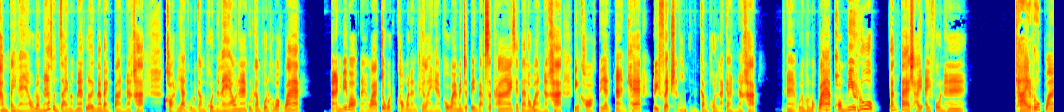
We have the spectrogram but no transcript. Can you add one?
ทำไปแล้ว เราน่าสนใจมากๆเลยมาแบ่งปันนะคะ ขออนุญาตคุณกำพลมาแล้วนะ คุณกำพลเขาบอกว่าอันนี้ไม่บอกนะว่าโจทย์ของวันนั้นคืออะไรนะ เพราะว่ามันจะเป็นแบบเซอร์ไพรส์ในแต่ละวันนะคะผิงขออนุญาตอ่านแค่ reflection ของคุณกำพลละกันนะคะอ่าคุณกำพลบอกว่า ผมมีรูปตั้งแต่ใช้ iPhone 5 ถ่ายรูปไว้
